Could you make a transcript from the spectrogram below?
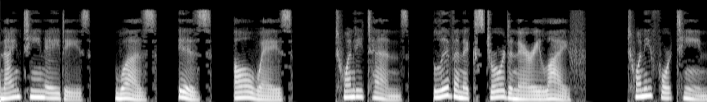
1980s, "'Was, is, always' 2010s, "'Live an Extraordinary Life' 2014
